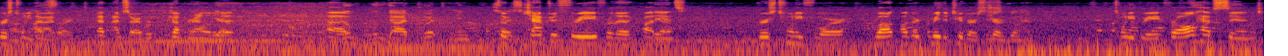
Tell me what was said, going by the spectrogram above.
verse Oh, I'm sorry. I'm, sorry, we're jumping around a little Yeah. bit. Uh, whom, God put in so Christ- chapter three for the audience, verse twenty-four. Well, I'll read the two verses. sure, go ahead. 23 For all have sinned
